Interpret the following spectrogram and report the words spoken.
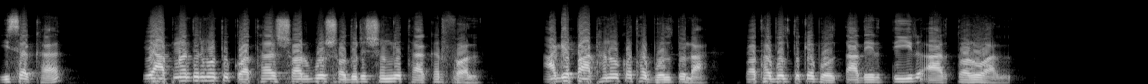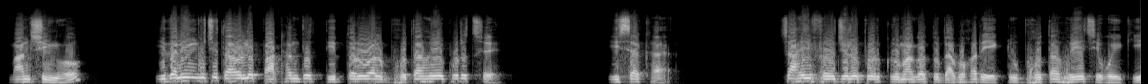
ঈসা খা এ আপনাদের মতো কথা সর্বসদরের সঙ্গে থাকার ফল। আগে পাঠানো কথা বলতো না, কথা বলতো কেবল তাদের তীর আর তরোয়াল। মানসিংহ, ইদানিং বুঝি তাহলে পাঠানদের তীর তরোয়াল ভোতা হয়ে পড়েছে? ঈসা খা শাহী ফৌজের ওপর ক্রমাগত ব্যবহারে একটু ভোতা হয়েছে বই কি?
